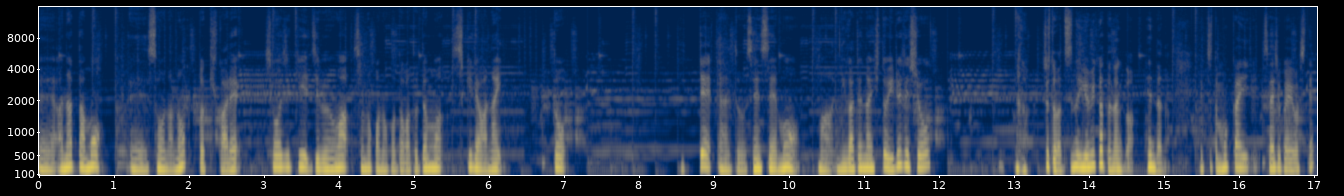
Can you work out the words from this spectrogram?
えー、あなたも、えー、そうなの？と聞かれ正直自分はその子のことがとても好きではないと言って、えー、と先生も、まあ、苦手な人いるでしょ？ちょっと私の読み方なんか変だな。ちょっともう一回最初から言わせて。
